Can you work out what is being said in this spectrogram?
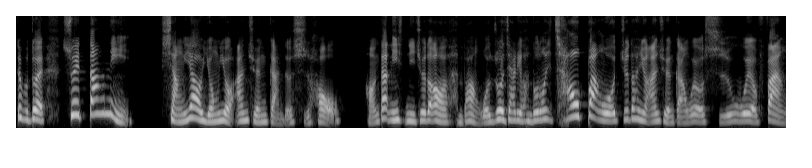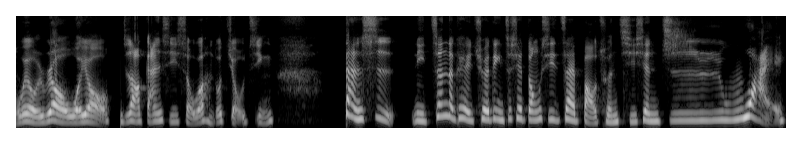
对不对？所以当你想要拥有安全感的时候，但你你觉得哦很棒，我如果家里有很多东西超棒，我觉得很有安全感，我有食物，我有饭，我有肉，我有你知道干洗手，我有很多酒精。但是你真的可以确定这些东西在保存期限之外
